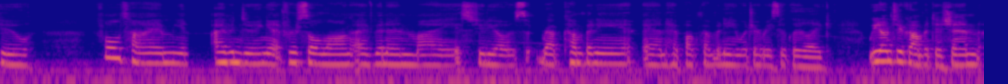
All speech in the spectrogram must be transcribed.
to full-time. You know, I've been doing it for so long. I've been in my studio's rep company and hip-hop company, which are basically like, we don't do competition,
